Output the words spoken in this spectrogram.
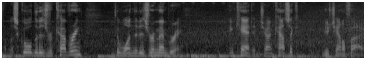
from a school that is recovering to one that is remembering. In Canton, John Kosich, News Channel 5.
